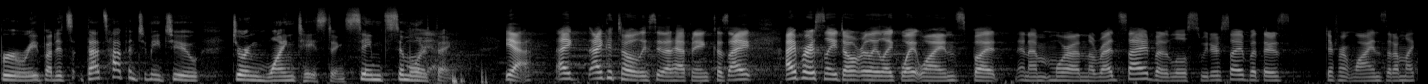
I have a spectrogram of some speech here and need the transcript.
brewery, but it's that's happened to me too during wine tasting. Same similar oh, thing. Yeah, I, I could totally see that happening because I, I personally don't really like white wines, but and I'm more on the red side, but a little sweeter side. But there's different wines that I'm like,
